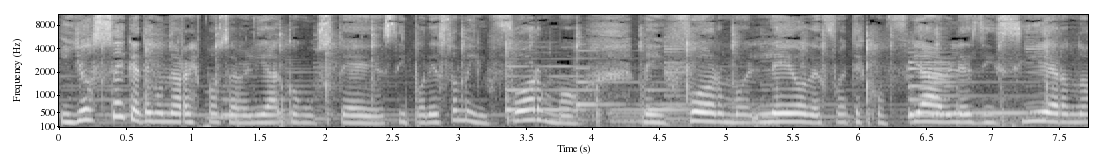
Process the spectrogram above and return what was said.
Y yo sé que tengo una responsabilidad con ustedes y por eso me informo, me informo, leo de fuentes confiables, disierno,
